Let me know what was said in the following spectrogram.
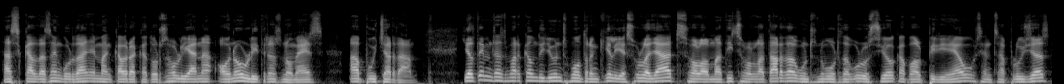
a Escaldes en Gordany, en van caure 14 a Oliana o 9 litres només a Puigcerdà. I el temps ens marca un dilluns molt tranquil i assolellat, sol al matí, sol a la tarda, alguns núvols d'evolució cap al Pirineu, sense pluges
